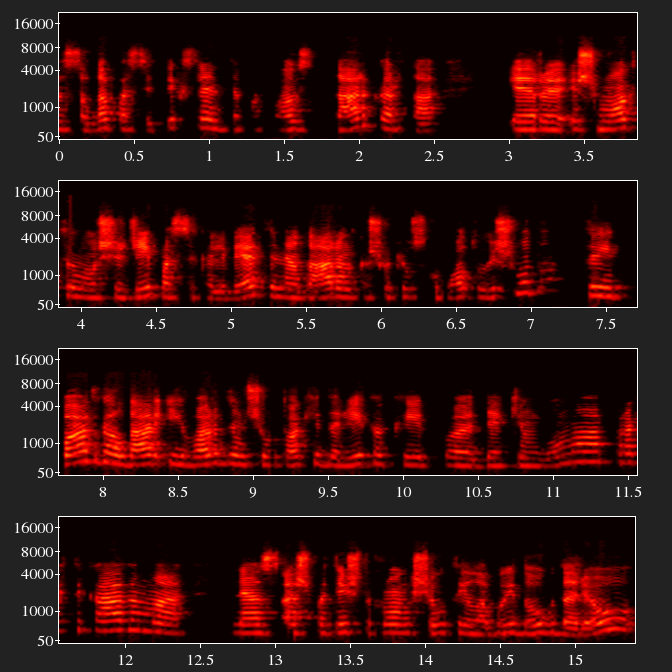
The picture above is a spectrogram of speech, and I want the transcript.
visada pasitikslinti, paklausti dar kartą ir išmokti nuoširdžiai pasikalbėti, nedarant kažkokių skubotų išvadų. Taip pat gal dar įvardinčiau tokį dalyką kaip dėkingumo praktikavimą, nes aš pati iš tikrųjų anksčiau tai labai daug dariau,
